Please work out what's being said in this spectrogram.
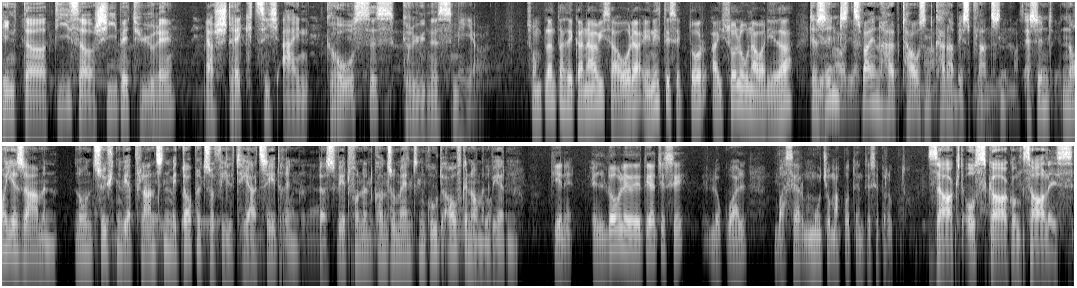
Hinter dieser Schiebetüre erstreckt sich ein großes grünes Meer. Das sind zweieinhalbtausend Cannabispflanzen. Es sind neue Samen. Nun züchten wir Pflanzen mit doppelt so viel THC drin. Das wird von den Konsumenten gut aufgenommen werden. Tiene el doble de THC, lo cual va a ser mucho más potente ese producto. Sagt Oscar González,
